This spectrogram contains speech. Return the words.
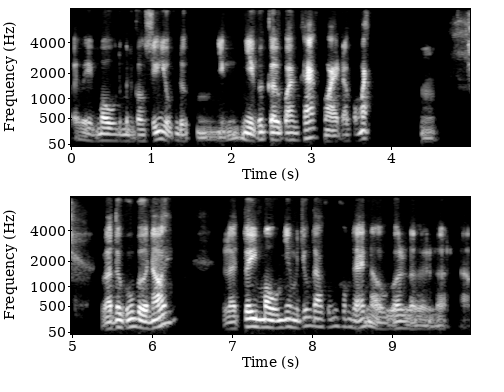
bởi vì mù thì mình còn sử dụng được những nhiều cái cơ quan khác ngoài ra con mắt. Ừ. và tôi cũng vừa nói là tuy mù nhưng mà chúng ta cũng không thể nào gọi là, là, là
